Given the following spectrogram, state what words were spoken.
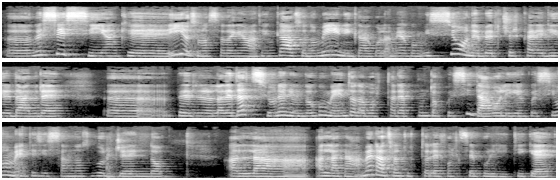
Uh, noi stessi, anche io sono stata chiamata in causa domenica con la mia commissione per cercare di redare per la redazione di un documento da portare appunto a questi tavoli che in questi momenti si stanno svolgendo alla, alla Camera tra tutte le forze politiche.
